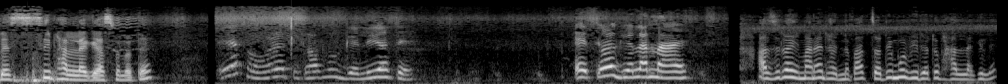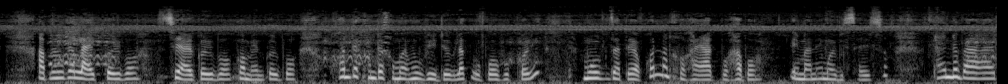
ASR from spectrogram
বেছি ভাল লাগে আচলতে। আজিলৈ ইমানে ধন্যবাদ। যদি মোৰ ভিডিঅ'টো ভাল লাগিলে আপোনালোকে লাইক কৰিব শ্বেয়াৰ কৰিব কমেণ্ট কৰিব। খন্তেক খন্তেক সময় মোৰ ভিডিঅ'বিলাক উপভোগ কৰি মোক যাতে অকণমান সহায় আগবঢ়াব। ইমানেই মই বিচাৰিছোঁ। ধন্যবাদ।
